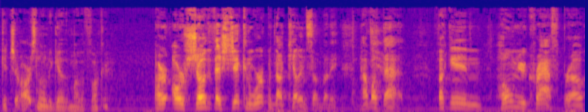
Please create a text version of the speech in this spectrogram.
get your arsenal together, motherfucker. Or or show that that shit can work without killing somebody. How about that? Fucking hone your craft, bro.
